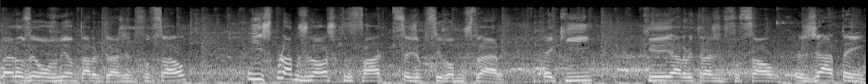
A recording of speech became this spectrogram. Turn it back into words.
para o desenvolvimento da arbitragem de futsal e esperamos nós que de facto seja possível mostrar aqui que a arbitragem de futsal já tem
